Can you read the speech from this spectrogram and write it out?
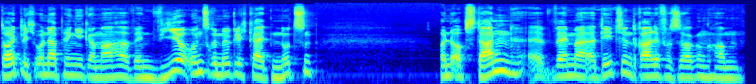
deutlich unabhängiger machen, wenn wir unsere Möglichkeiten nutzen. Und ob es dann, äh, wenn wir eine dezentrale Versorgung haben,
